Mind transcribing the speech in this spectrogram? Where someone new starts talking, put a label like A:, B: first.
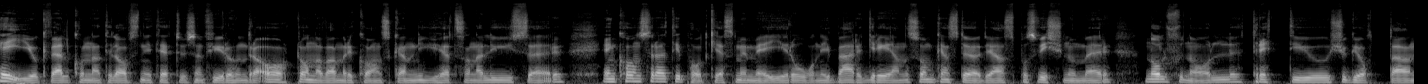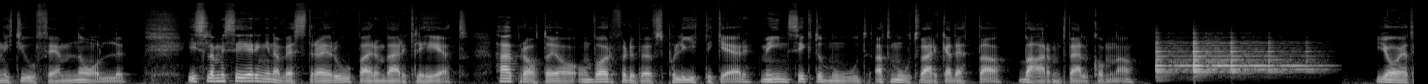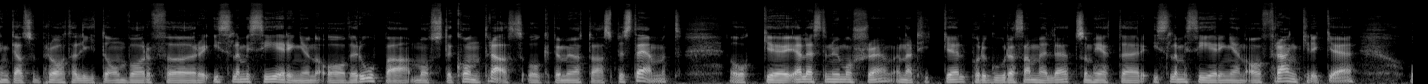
A: Hej och välkomna till avsnitt 1418 av amerikanska nyhetsanalyser. En konservativ podcast med mig, Ronny Berggren, som kan stödjas på swishnummer 070-30 28 95 0. Islamiseringen av västra Europa är en verklighet. Här pratar jag om varför det behövs politiker med insikt och mod att motverka detta. Varmt välkomna! Ja, jag tänkte alltså prata lite om varför islamiseringen av Europa måste kontras och bemötas bestämt. Och eh, jag läste nu i morse en artikel på Det goda samhället som heter Islamiseringen av Frankrike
